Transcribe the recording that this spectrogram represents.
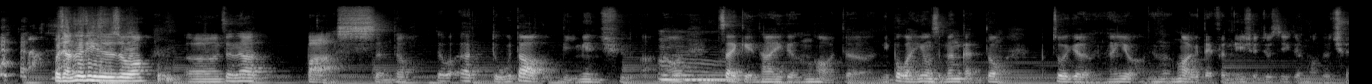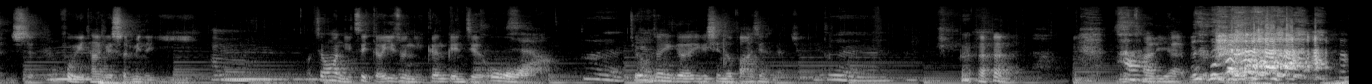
我讲这个意思是说，呃，真的要把神的要读到里面去嘛，然后再给他一个很好的，你不管用什么样感动，做一个很有很好一个 definition，就是一个很好的诠释，赋予他一个生命的意义。嗯。这样的话，你自己得艺术，你跟别人接哇，对，就好像一个一个新的发现的感觉。对，太厉害了。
